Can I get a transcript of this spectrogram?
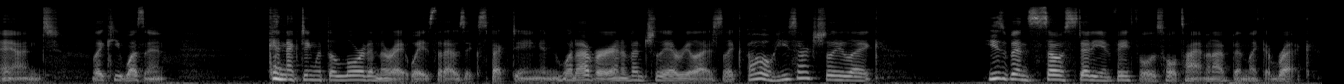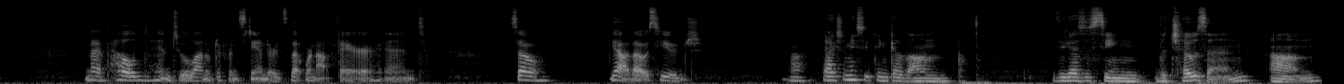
and like he wasn't connecting with the Lord in the right ways that I was expecting, and whatever. And eventually, I realized like, oh, he's actually like he's been so steady and faithful this whole time and i've been like a wreck. And i've held him to a lot of different standards that were not fair. And so yeah that was huge Yeah, it actually makes you think of um, if you guys have seen The Chosen, um,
